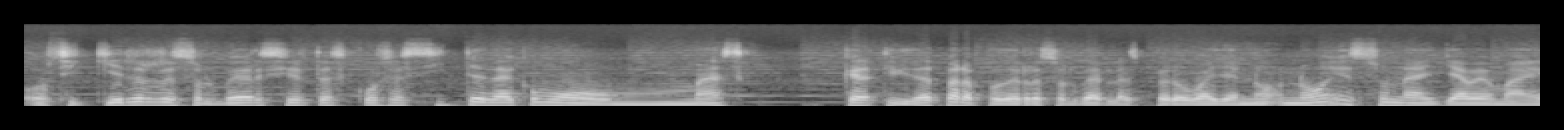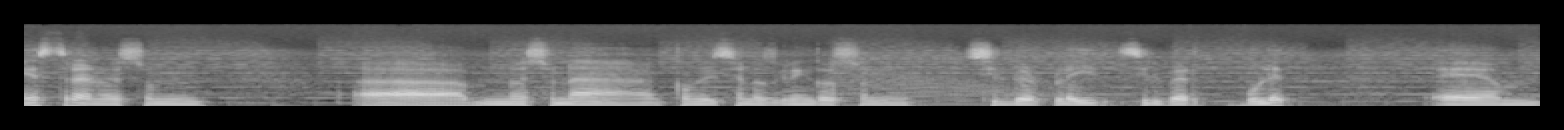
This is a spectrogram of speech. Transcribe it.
O si quieres resolver ciertas cosas, sí te da como más creatividad para poder resolverlas. Pero vaya, no, no es una llave maestra, no es un... Ah, no es una, como dicen los gringos, un Silver Plate, Silver Bullet, em,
